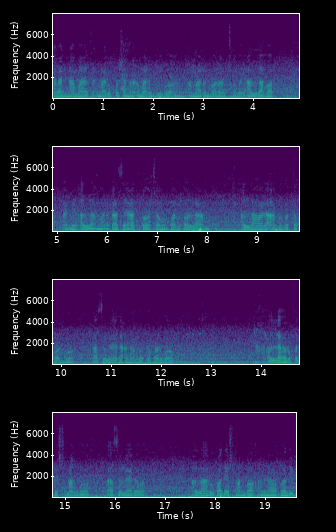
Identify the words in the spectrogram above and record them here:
আমার নামাজ, আমার উপাসনা, আমার জীবন, আমার মরণ সবাই আল্লাহর। আমি আল্লাহর কাছে আত্মসমর্পণ করলাম। আল্লাহর আনুগত্য করব, রাসুলের আনুগত্য করব। আল্লাহর উপদেশ মানব, রাসুলের আল্লাহর উপদেশ মানব। আল্লাহকে দিব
